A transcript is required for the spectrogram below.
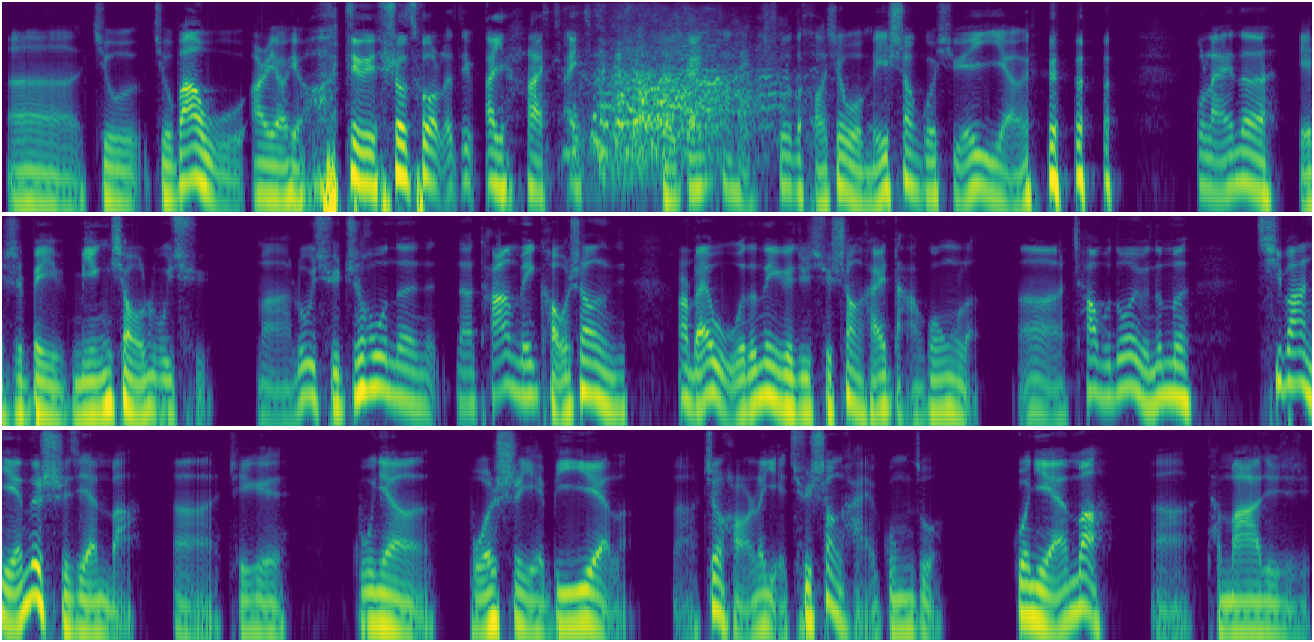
呃，九九八五二幺幺，对，说错了，对，哎呀，哎，好尴尬，说的好像我没上过学一样。后来呢，也是被名校录取啊。录取之后呢，那他没考上二百五的那个，就去上海打工了啊。差不多有那么七八年的时间吧啊。这个姑娘博士也毕业了啊，正好呢也去上海工作。过年嘛啊，他妈就是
